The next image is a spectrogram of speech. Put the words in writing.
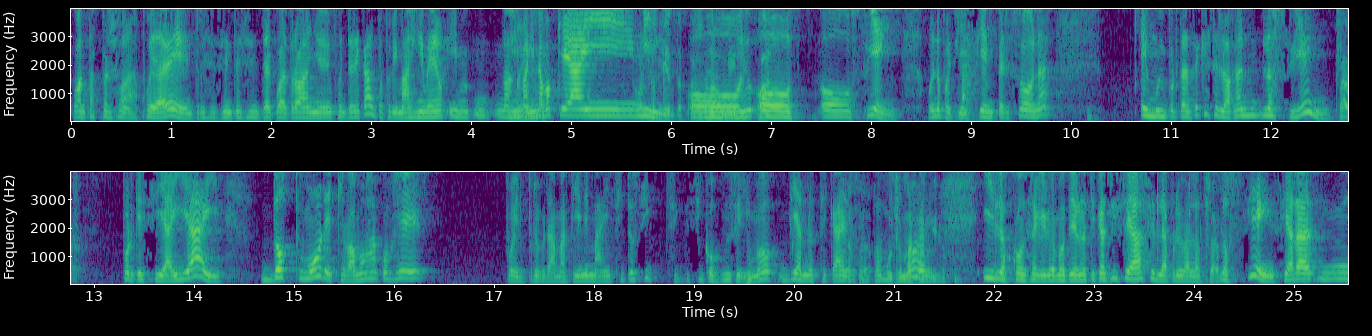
cuántas personas puede haber entre 60 y 64 años en Fuente de Canto, pero imagino, nos imaginamos que hay mil o, o, 100. Bueno, pues si hay 100 personas, es muy importante que se lo hagan los 100. Claro. Porque si ahí hay dos tumores que vamos a coger, pues el programa tiene más éxito si, si, conseguimos diagnosticar esos dos Mucho más rápido. Y los conseguiremos diagnosticar si se hace la prueba los, los 100. Si ahora mm,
